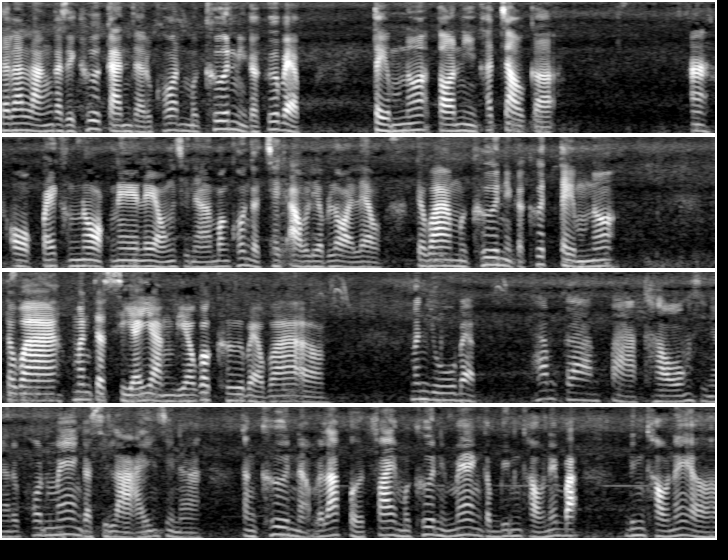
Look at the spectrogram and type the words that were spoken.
แต่ละหลังก็สิคือกันจ้ะทุกคนเมื่อคืนนี่ก็คือแบบเต็มเนาะตอนนี้ข้าเจ้าก็อะออกไปข้างนอกแน่แล้วสินะ บางคนก็เช็คเอาเรียบร้อยแล้ว แต่ว่าเมื่อคืนนี่ก็คือเต็มเนาะแต่ว่ามันจะเสียอย่างเดียวก็คือแบบว่าเออมันอยู่แบบท่ามกลางป่าเขาสินะทุกคนแม่งกับสิหลายสินะกลางคืนน่ะเวลาเปิดไฟเมื่อคืนนี่แม่งกับบินเขาในบะบินเขาในเออ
